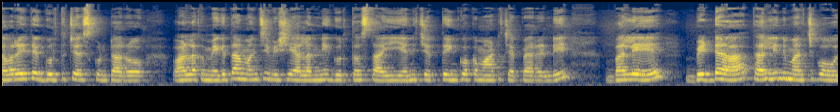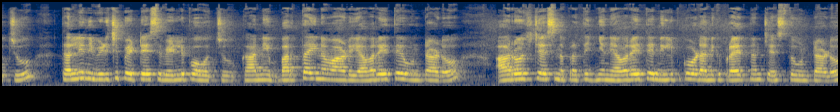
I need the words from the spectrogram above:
ఎవరైతే గుర్తు చేసుకుంటారో వాళ్ళకు మిగతా మంచి విషయాలన్నీ గుర్తొస్తాయి అని చెప్తూ ఇంకొక మాట చెప్పారండి. భలే బిడ్డ తల్లిని మర్చిపోవచ్చు తల్లిని విడిచిపెట్టేసి వెళ్ళిపోవచ్చు కానీ భర్త అయిన వాడు ఎవరైతే ఉంటాడో ఆ రోజు చేసిన ప్రతిజ్ఞని ఎవరైతే నిలుపుకోవడానికి ప్రయత్నం చేస్తూ ఉంటాడో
